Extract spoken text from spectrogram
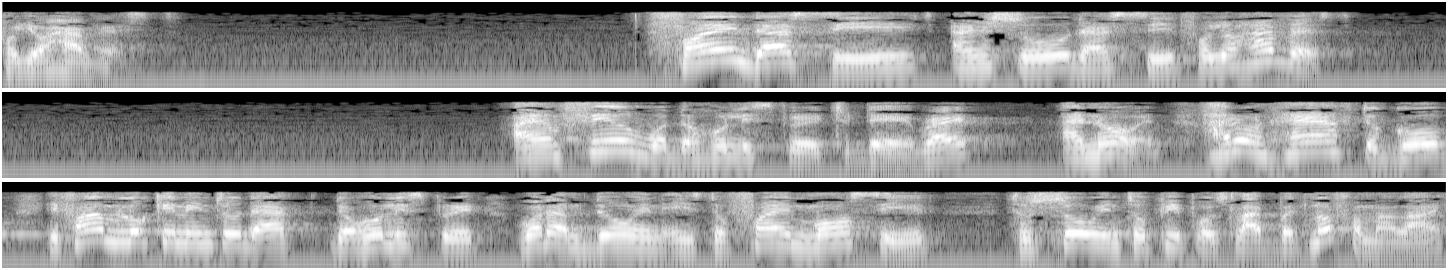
for your harvest. Find that seed and sow that seed for your harvest. I am filled with the Holy Spirit today, right? I know it. I don't have to go. If I'm looking into that, the Holy Spirit, what I'm doing is to find more seed to sow into people's life, but not for my life.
